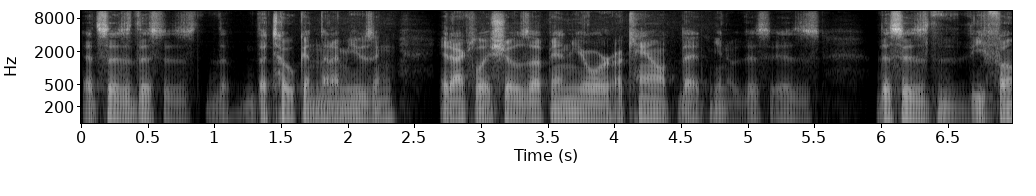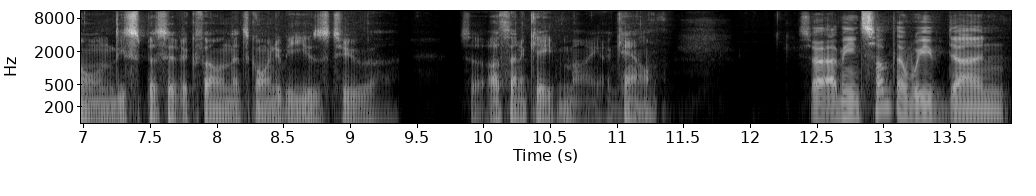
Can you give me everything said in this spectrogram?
that says this is the, the token that I'm using, it actually shows up in your account that you know this is this is the phone, the specific phone that's going to be used to uh, to authenticate my account. So, I mean, something we've done,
